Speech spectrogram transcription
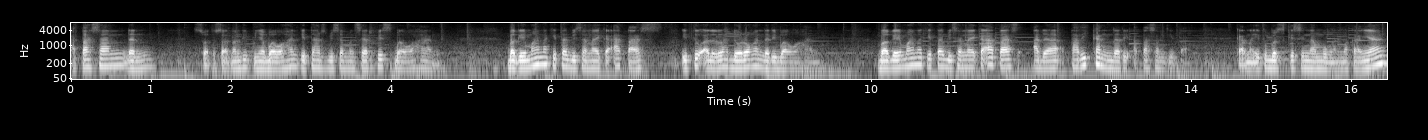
atasan dan suatu saat nanti punya bawahan kita harus bisa menservis bawahan bagaimana kita bisa naik ke atas itu adalah dorongan dari bawahan. Bagaimana kita bisa naik ke atas? Ada tarikan dari atasan kita. Karena itu berkesinambungan. Makanya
